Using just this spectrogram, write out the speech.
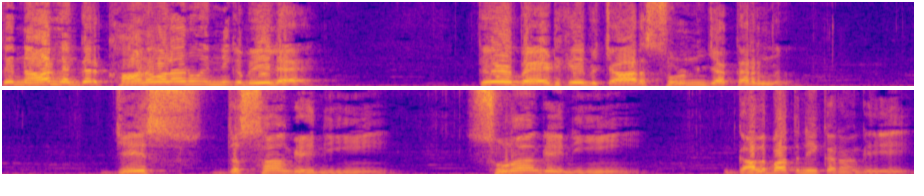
ਤੇ ਨਾਲ ਲੰਗਰ ਖਾਣ ਵਾਲਿਆਂ ਨੂੰ ਇੰਨੀ ਕੁ ਵੇਲ ਹੈ ਕਿ ਉਹ ਬੈਠ ਕੇ ਵਿਚਾਰ ਸੁਣਨ ਜਾਂ ਕਰਨ। ਜੇ ਦੱਸਾਂਗੇ ਨਹੀਂ ਸੁਣਾਂਗੇ ਨਹੀਂ ਗੱਲਬਾਤ ਨਹੀਂ ਕਰਾਂਗੇ,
